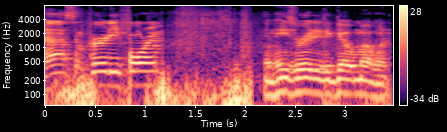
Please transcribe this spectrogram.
nice and pretty for him and he's ready to go mowing.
